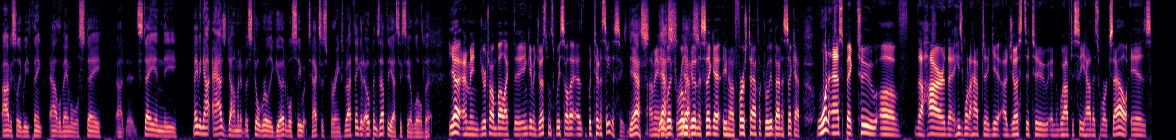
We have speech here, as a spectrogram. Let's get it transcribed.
obviously, we think Alabama will stay uh, stay in the maybe not as dominant, but still really good. We'll see what Texas brings, but I think it opens up the SEC a little bit. Yeah, I mean, you're talking about like the in-game adjustments. We saw that as, with Tennessee this season. Yes, I mean, yes, it looked really yes. good in the second. You know, the first half looked really bad in the second half. One aspect too of the hire that he's going to have to get adjusted to, and we'll have to see how this works out. Is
